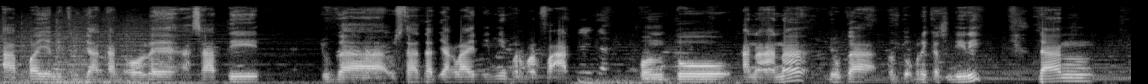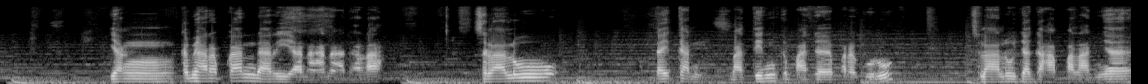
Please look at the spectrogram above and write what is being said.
apa yang dikerjakan oleh asatid juga ustadzat yang lain ini bermanfaat untuk anak-anak juga untuk mereka sendiri dan yang kami harapkan dari anak-anak adalah selalu kaitkan batin kepada para guru selalu jaga hafalannya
